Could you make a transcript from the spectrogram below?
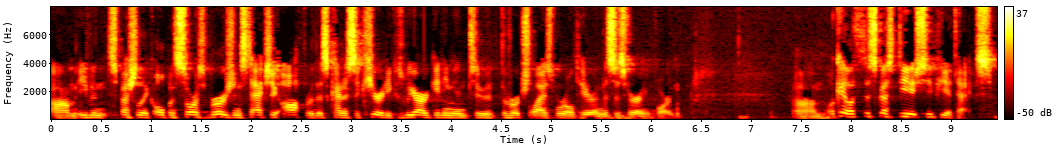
um, even especially like open source versions to actually offer this kind of security because we are getting into the virtualized world here and this is very important. Um, okay, let's discuss DHCP attacks.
